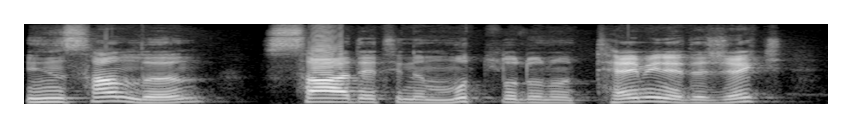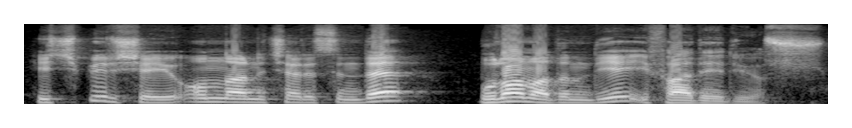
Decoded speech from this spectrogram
insanlığın saadetinin, mutluluğunu temin edecek hiçbir şeyi onların içerisinde bulamadım diye ifade ediyor.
